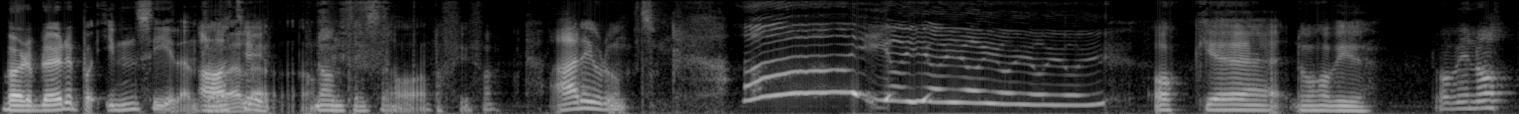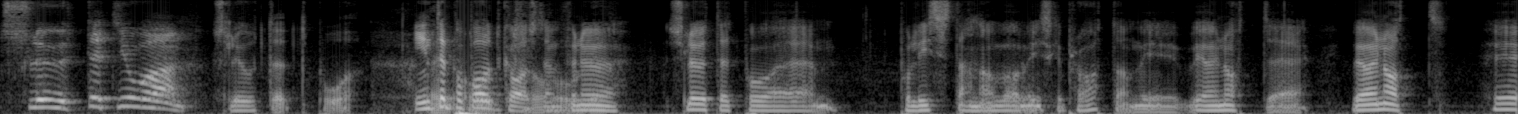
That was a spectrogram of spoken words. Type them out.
Började det blöda på insidan Ja, tror jag, eller? typ. Ja, fy Någonting så. fan. Åh, fy fan. Ja, det gjorde ont. Aj, aj, aj, aj, aj, aj, aj. Och, eh, då har vi ju... Då har vi nått slutet, Johan! Slutet på... Inte på podcasten, för nu... Slutet på, eh, på listan av vad vi ska prata om. Vi, vi har ju nått... Eh, vi har ju nått... Hello,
